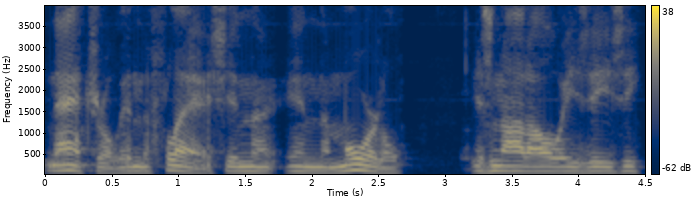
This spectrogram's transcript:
natural, in the flesh, in the, in the mortal, is not always easy.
